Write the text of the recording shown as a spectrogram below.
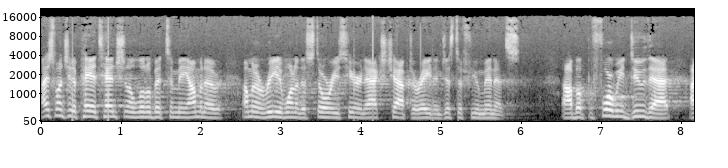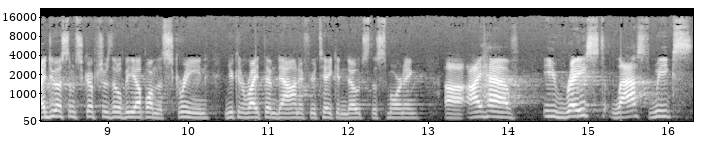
I just want you to pay attention a little bit to me. I'm going to, I'm going to read one of the stories here in Acts chapter 8 in just a few minutes. Uh, but before we do that, I do have some scriptures that will be up on the screen. You can write them down if you're taking notes this morning. Uh, I have erased last week's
